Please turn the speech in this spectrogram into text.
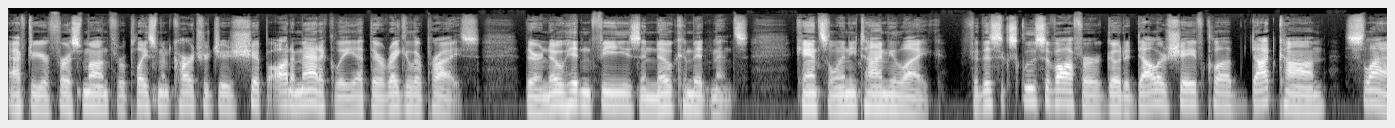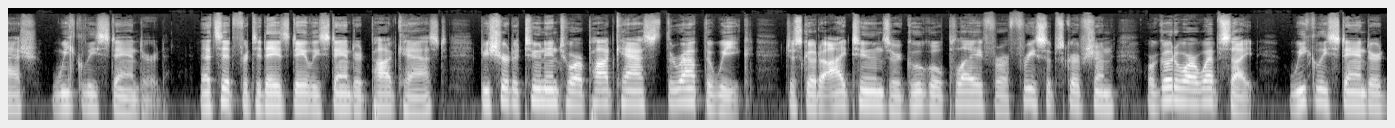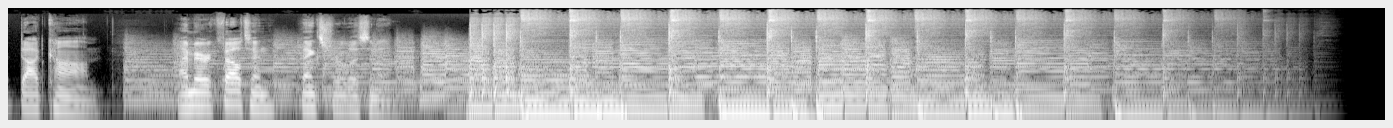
After your first month, replacement cartridges ship automatically at their regular price. There are no hidden fees and no commitments. Cancel anytime you like. For this exclusive offer, go to dollarshaveclub.com slash weekly standard. That's it for today's Daily Standard podcast. Be sure to tune in to our podcasts throughout the week. Just go to iTunes or Google Play for a free subscription or go to our website, weeklystandard.com. I'm Eric Felten. Thanks for listening.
